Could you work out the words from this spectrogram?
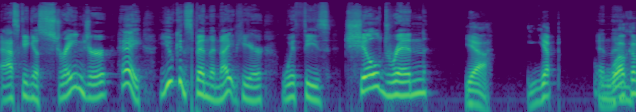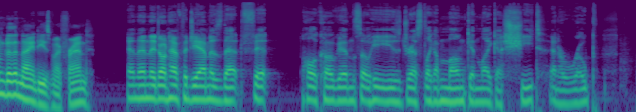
asking a stranger, "Hey, you can spend the night here with these children." Yeah. Yep. And then- Welcome to the 90s, my friend. And then they don't have pajamas that fit Hulk Hogan, so he's dressed like a monk in like a sheet and a rope.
